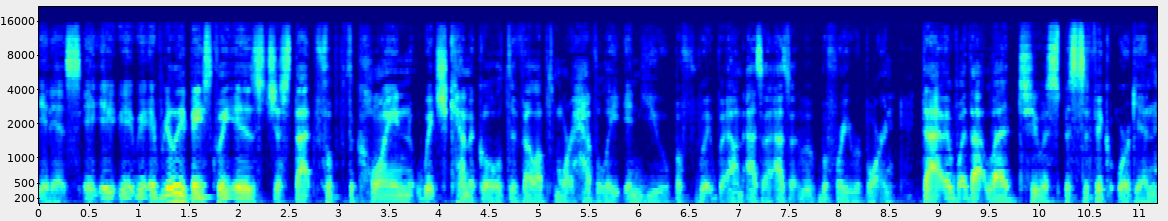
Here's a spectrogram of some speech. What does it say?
it is. It, it, it really basically is just that flip of the coin, which chemical developed more heavily in you before, um, as a, as a, before you were born. That that led to a specific organ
